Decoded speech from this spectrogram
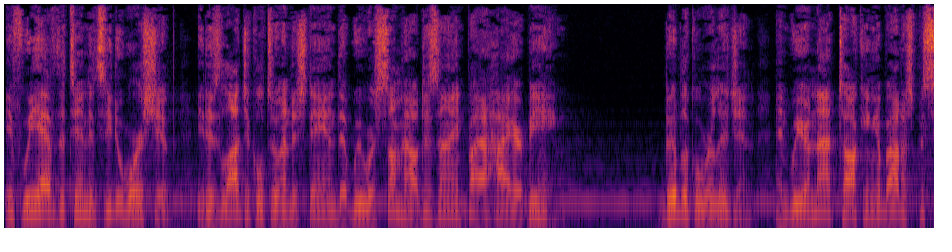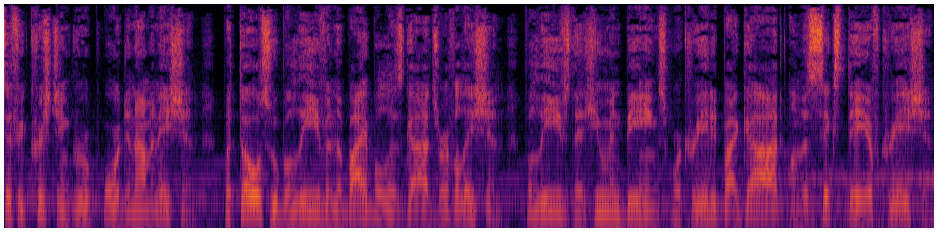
if we have the tendency to worship, it is logical to understand that we were somehow designed by a higher being. Biblical religion, and we are not talking about a specific Christian group or denomination, but those who believe in the Bible as God's revelation, believes that human beings were created by God on the sixth day of creation.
